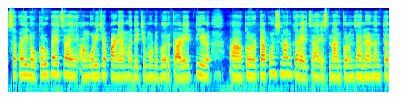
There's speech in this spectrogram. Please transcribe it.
सकाळी लवकर उठायचं आहे. आंघोळीच्या पाण्यामध्ये चिमूटभर काळे तीळ क टाकून स्नान करायचं आहे. स्नान करून झाल्यानंतर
